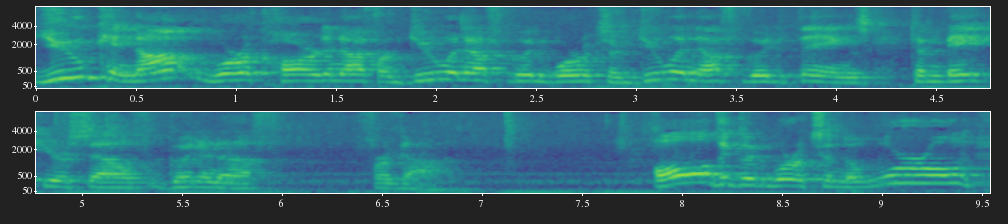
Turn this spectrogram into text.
You cannot work hard enough or do enough good works or do enough good things to make yourself good enough for God. All the good works in the world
